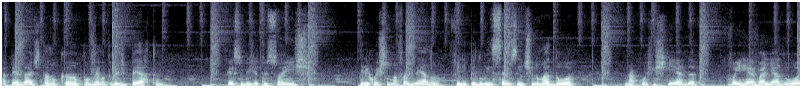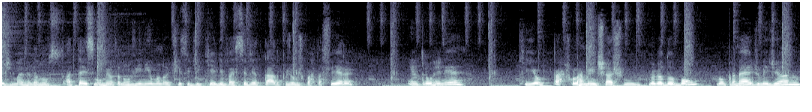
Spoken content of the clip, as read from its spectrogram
apesar de estar no campo, vendo tudo de perto, fez substituições que ele continua fazendo. Felipe Luiz saiu sentindo uma dor na coxa esquerda. Foi reavaliado hoje, mas ainda não, até esse momento eu não vi nenhuma notícia de que ele vai ser vetado para o jogo de quarta-feira. Entrou o René, que eu particularmente acho um jogador bom, bom para médio, mediano,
